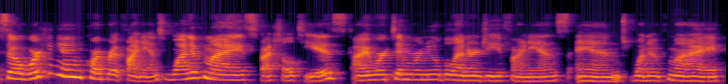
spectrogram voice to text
So, working in corporate finance, one of my specialties, I worked in renewable energy finance, and one of my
